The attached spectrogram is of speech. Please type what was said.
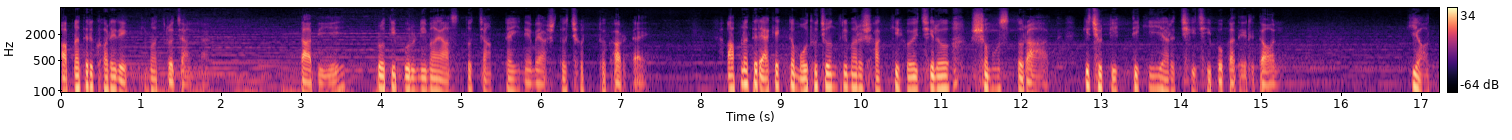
আপনাদের ঘরের একটিমাত্র জানলা। তা দিয়ে প্রতি পূর্ণিমায় আস্ত চাঁদটাই নেমে আসতো ছোট্ট ঘরটায়। আপনাদের এক একটা মধুচন্দ্রিমার সাক্ষী হয়েছিল সমস্ত রাত, কিছু টিকটিকি আর ঝিঝি পোকাদের দল। কি অদ্ভুত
